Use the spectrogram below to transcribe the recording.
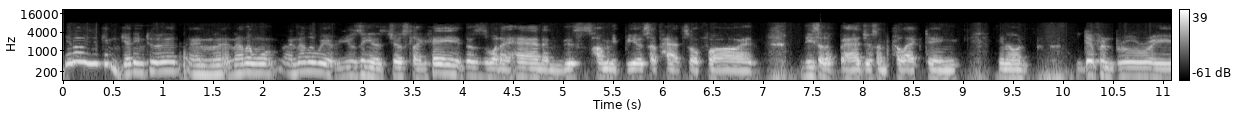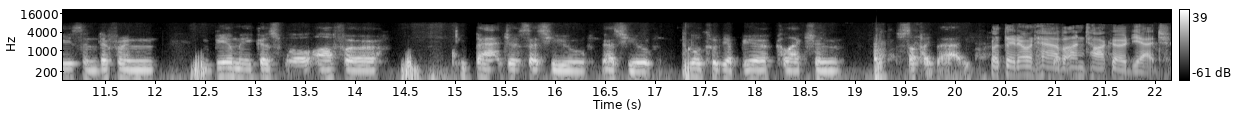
you know you can get into it. And another one, another way of using it is just like hey this is what i had and this is how many beers i've had so far and these are the badges i'm collecting. You know different breweries and different beer makers will offer badges as you as you go through their beer collection, stuff like that. But they don't have untacoed yet.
